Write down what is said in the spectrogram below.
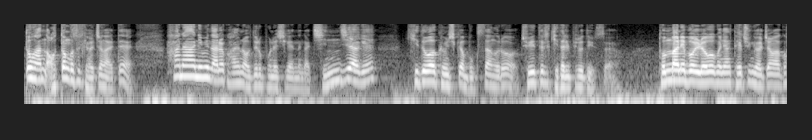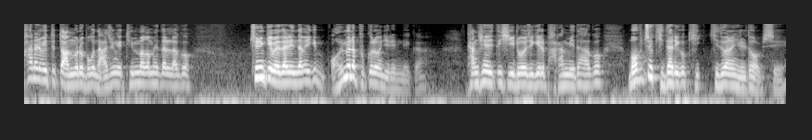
또한 어떤 것을 결정할 때 하나님이 나를 과연 어디로 보내시겠는가 진지하게 기도와 금식과 묵상으로 주의 뜻을 기다릴 필요도 있어요. 돈 많이 벌려고 그냥 대충 결정하고 하나님의 뜻도 안 물어보고 나중에 뒷마감 해달라고 주님께 매달린다면 이게 얼마나 부끄러운 일입니까? 당신의 뜻이 이루어지기를 바랍니다 하고 멈춰 기다리고 기, 기도하는 일도 없이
